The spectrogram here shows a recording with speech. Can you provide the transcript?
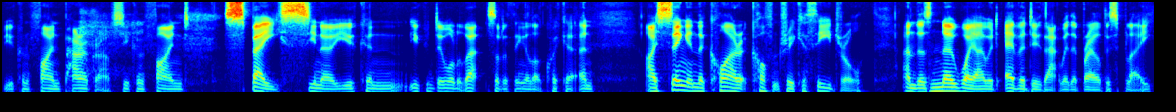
you can find paragraphs, you can find space. You know, you can you can do all of that sort of thing a lot quicker. And I sing in the choir at Coventry Cathedral, and there's no way I would ever do that with a braille display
